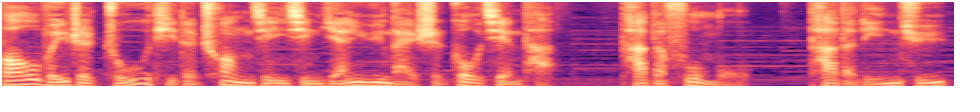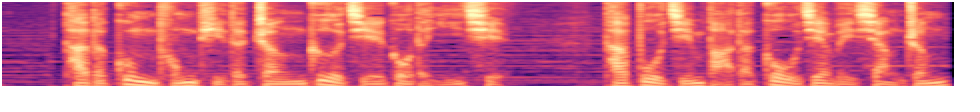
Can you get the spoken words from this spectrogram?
包围着主体的创建性言语，乃是构建它、它的父母、它的邻居、它的共同体的整个结构的一切。它不仅把它构建为象征。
